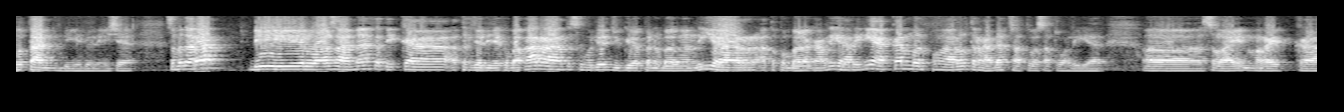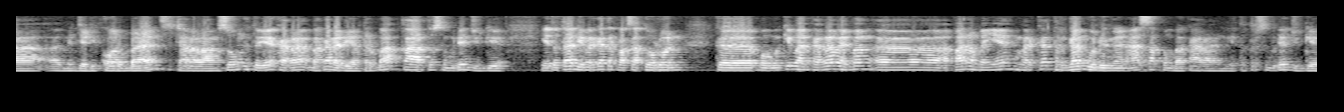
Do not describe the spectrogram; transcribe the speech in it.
hutan di Indonesia. Sementara di luar sana ketika terjadinya kebakaran terus kemudian juga penebangan liar atau pembalakan liar ini akan berpengaruh terhadap satwa-satwa liar. Eh, selain mereka eh, menjadi korban secara langsung gitu ya karena bahkan ada yang terbakar terus kemudian juga ya itu tadi mereka terpaksa turun ke pemukiman karena memang eh, apa namanya mereka terganggu dengan asap pembakaran gitu. Terus kemudian juga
